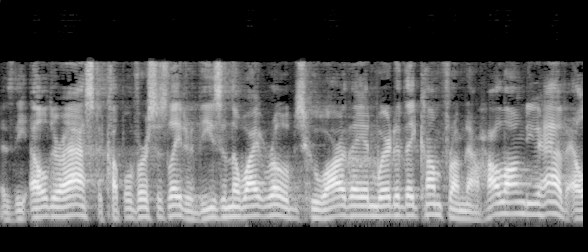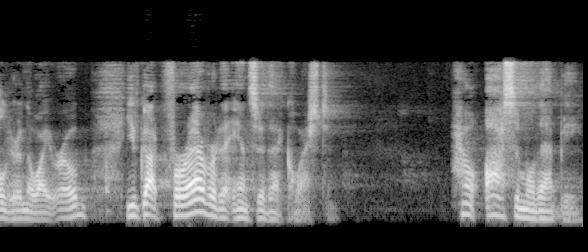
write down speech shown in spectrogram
As the elder asked a couple verses later, these in the white robes, who are they and where did they come from? Now, how long do you have, elder in the white robe? You've got forever to answer that question. How awesome will that be?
